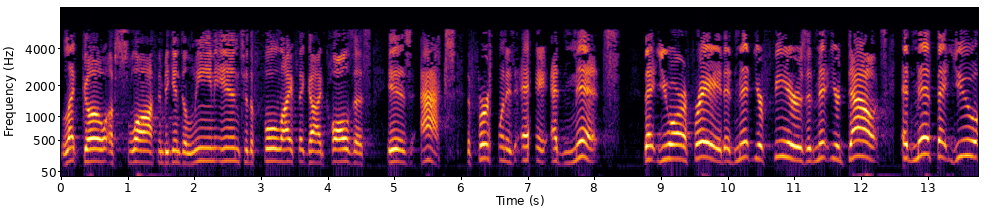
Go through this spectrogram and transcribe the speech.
let go of sloth and begin to lean into the full life that God calls us is acts. The first one is A, admit that you are afraid. Admit your fears. Admit your doubts. Admit that you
